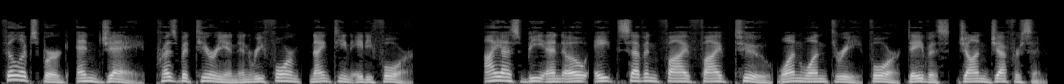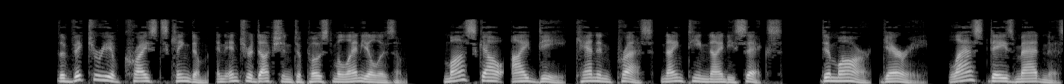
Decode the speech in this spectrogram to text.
Phillipsburg, N.J., Presbyterian and Reformed, 1984. ISBN 0-87552-113-4 Davis, John Jefferson. The Victory of Christ's Kingdom, An Introduction to Postmillennialism. Moscow, I.D., Canon Press, 1996. DeMar, Gary. Last Days Madness,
